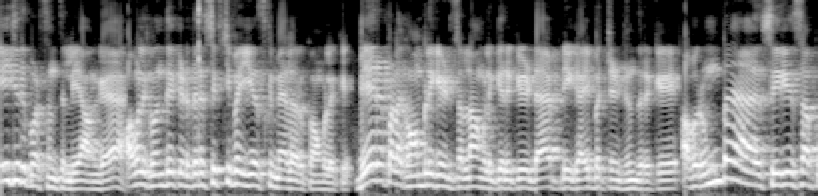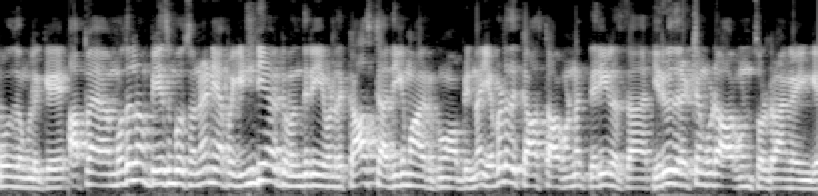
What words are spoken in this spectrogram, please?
ஏஜ்டு பர்சன்ஸ் இல்லையா அவங்க? அவங்களுக்கு வந்து கிட்டத்தட்ட சிக்ஸ்டி ஃபைவ் இயர்ஸ்க்கு மேல இருக்கும் அவங்களுக்கு. வேற பல காம்ப்ளிகேஷன்ஸ் எல்லாம் அவங்களுக்கு இருக்கு. டயபிட்டிக் ஹைப்பர் டென்ஷன் இருக்கு. அப்ப ரொம்ப சீரியஸா போகுது உங்களுக்கு அப்ப முதல்ல பேசும்போது சொன்னா நீ அப்ப இந்தியாவுக்கு வந்து நீ எவ்வளவு காஸ்ட் அதிகமா இருக்கும்? அப்படின்னா எவ்வளவு காஸ்ட் ஆகும்? ஆகும்னா தெரியல சார் இருபது லட்சம் கூட ஆகும்னு சொல்றாங்க இங்க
